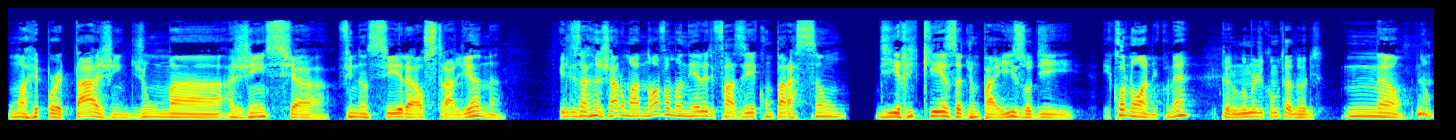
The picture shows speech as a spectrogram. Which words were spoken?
uma reportagem de uma agência financeira australiana. Eles arranjaram uma nova maneira de fazer comparação de riqueza de um país ou de econômico, né? Pelo número de computadores. Não. Não.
